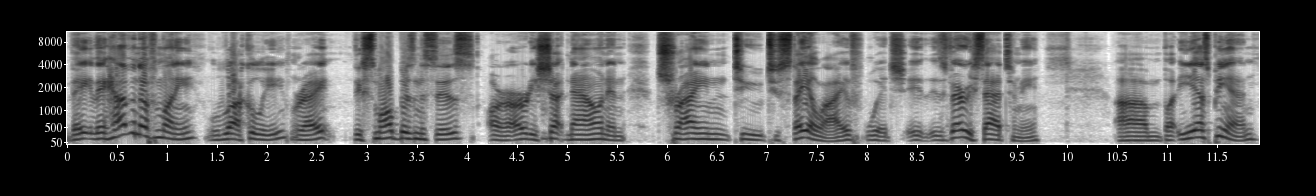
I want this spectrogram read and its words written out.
they they have enough money, luckily, right? The small businesses are already shut down and trying to to stay alive, which is very sad to me. Um, but ESPN,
